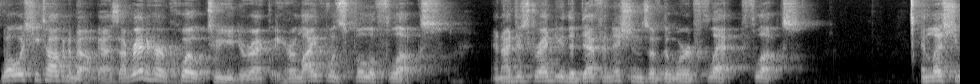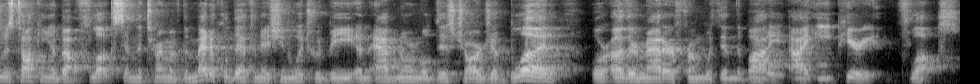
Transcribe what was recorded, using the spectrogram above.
What was she talking about, guys? I read her quote to you directly. Her life was full of flux. And I just read you the definitions of the word flux. Unless she was talking about flux in the term of the medical definition, which would be an abnormal discharge of blood or other matter from within the body, i.e., period, flux.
